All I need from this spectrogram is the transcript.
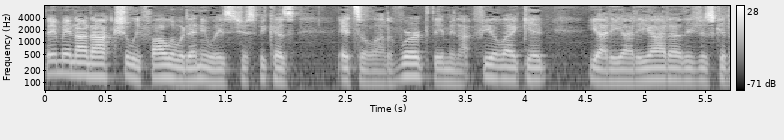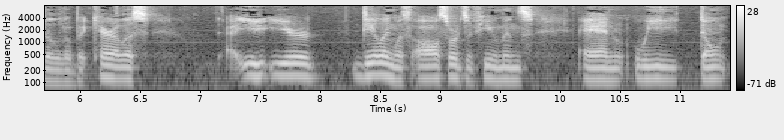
they may not actually follow it anyways just because it's a lot of work, they may not feel like it, yada, yada, yada. They just get a little bit careless. You're dealing with all sorts of humans, and we don't,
